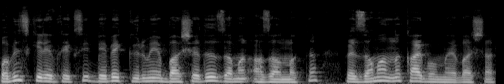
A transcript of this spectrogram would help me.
Babinski refleksi bebek yürümeye başladığı zaman azalmakta ve zamanla kaybolmaya başlar.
